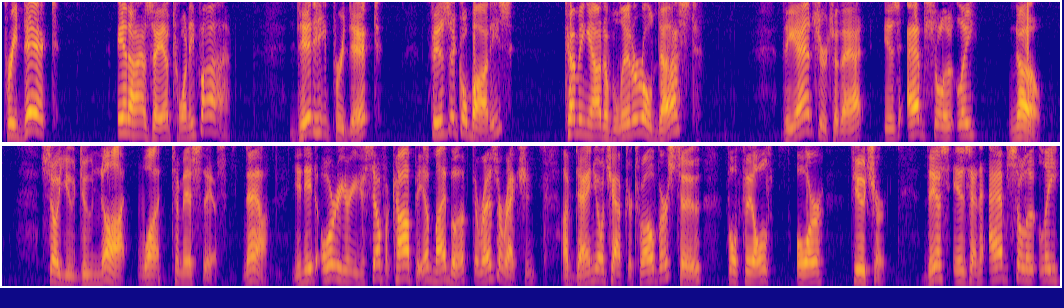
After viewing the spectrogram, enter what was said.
predict in Isaiah 25? Did he predict physical bodies coming out of literal dust? The answer to that is absolutely no. So you do not want to miss this. Now, you need to order yourself a copy of my book, The Resurrection of Daniel chapter 12, verse 2, Fulfilled or Future. This is an absolutely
